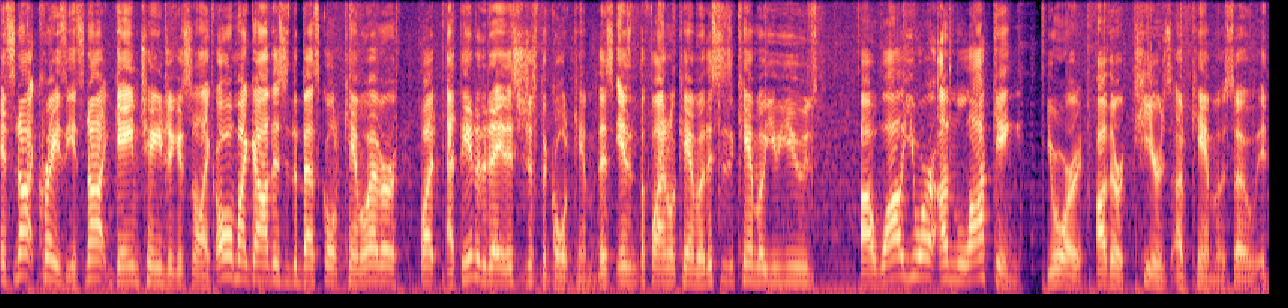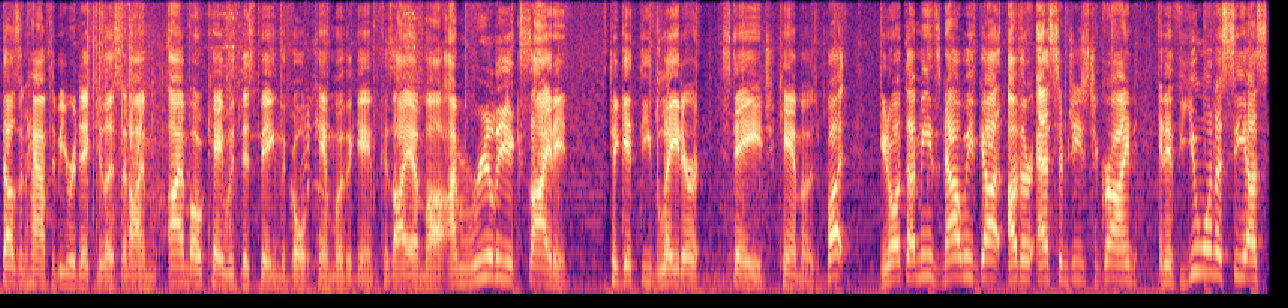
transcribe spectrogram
it's not crazy. It's not game changing. It's not like, oh my God, this is the best gold camo ever. But at the end of the day, this is just the gold camo. This isn't the final camo. This is a camo you use uh, while you are unlocking your other tiers of camo. So it doesn't have to be ridiculous. And I'm I'm okay with this being the gold camo of the game because I am uh, I'm really excited to get the later stage camos. But you know what that means? Now we've got other SMGs to grind. And if you want to see us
